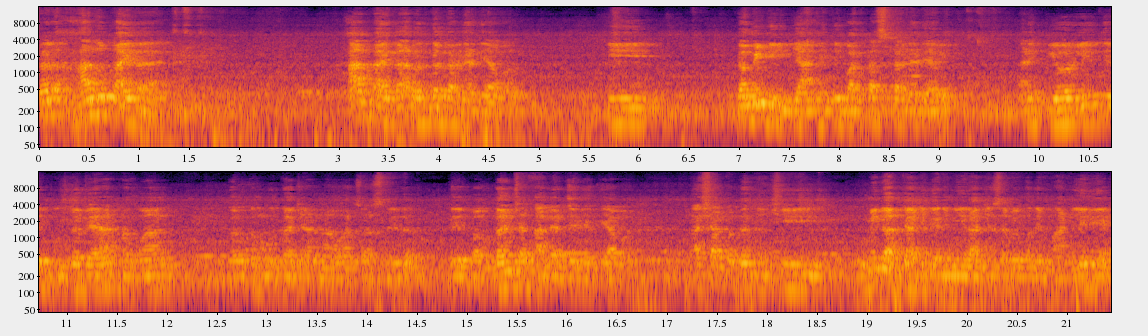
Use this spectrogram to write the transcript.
तर हा जो कायदा आहे हा कायदा रद्द करण्यात यावा. ही कमिटी जी आहे ती बरखास्त करण्यात यावी. आणि प्युअरली ते बुद्धविहार भगवान गौतम बुद्धाच्या नावाचं असलेलं ते बौद्धांच्या ताब्यात देण्यात यावं. अशा पद्धतीची भूमिका त्या ठिकाणी मी राज्यसभेमध्ये मांडलेली आहे.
